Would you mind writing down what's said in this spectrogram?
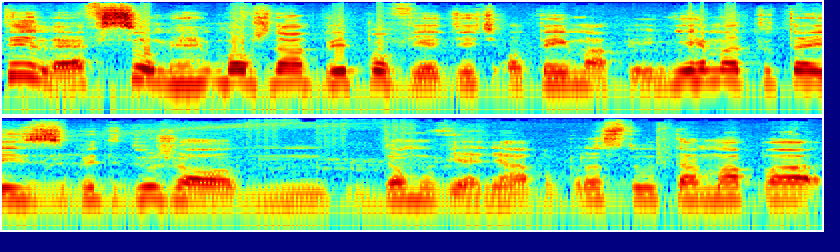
Tyle w sumie można by powiedzieć o tej mapie. Nie ma tutaj zbyt dużo mm, do mówienia, po prostu ta mapa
